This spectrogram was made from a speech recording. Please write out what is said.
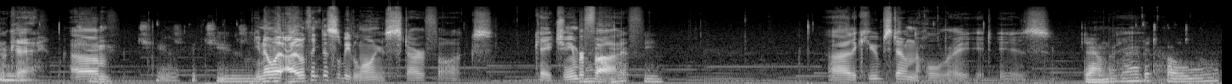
Okay. Um. You know what? I don't think this will be long as Star Fox. Okay, chamber five. Uh, the cube's down the hole, right? It is. Down the rabbit hole.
